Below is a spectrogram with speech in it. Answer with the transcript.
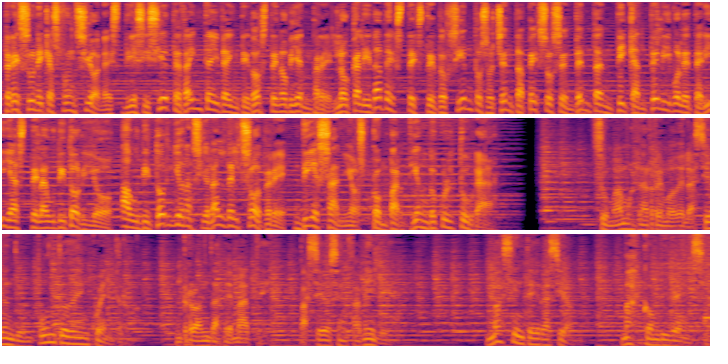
Tres únicas funciones, 17, 20 y 22 de noviembre. Localidades desde 280 pesos en venta en Ticantel y boleterías del auditorio. Auditorio Nacional del Sodre. 10 años compartiendo cultura. Sumamos la remodelación de un punto de encuentro, rondas de mate, paseos en familia. Más integración, más convivencia,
